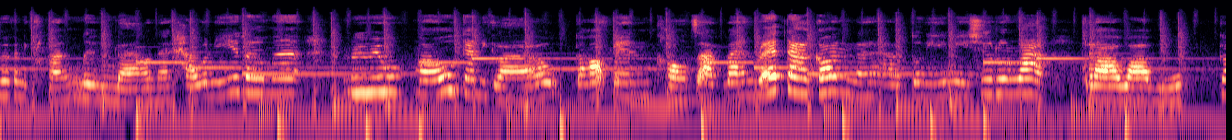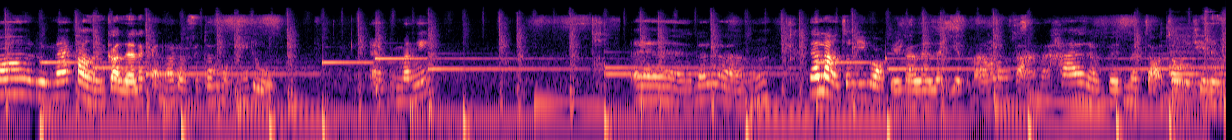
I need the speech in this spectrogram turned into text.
วิวกันอีกครั้งหนึ่งแล้วนะคะ วันนี้เรามารีวิวเมาส์กันอีกแล้ว ก็เป็นของจากแบรนด์ Red Dragon นะคะ ตัวนี้มีชื่อรุ่นว่า Rawa w o o ก็ดูหน้ากล่องกันก่อนเลยแล้วกันเนาะเดี๋ยวเฟซจะหมุนให้ดูอะประมาณนี้ อ่าด้านหลัง ด้านหลังจะมีบอกเกี่ยวกับรายละเอียดมาต่างๆนะคะ เดี๋ยวเฟซมาเจาะจงอีกทีนึง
